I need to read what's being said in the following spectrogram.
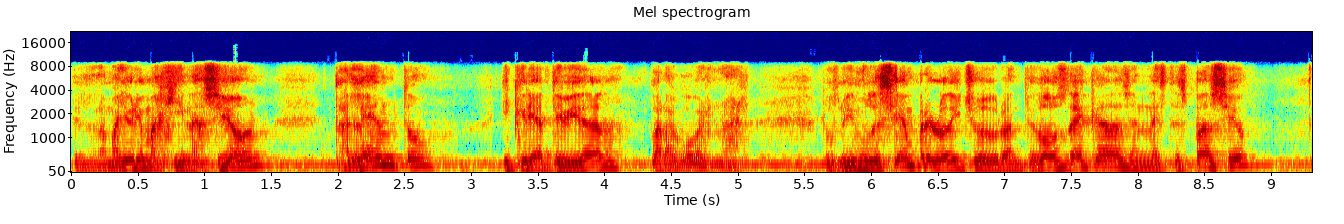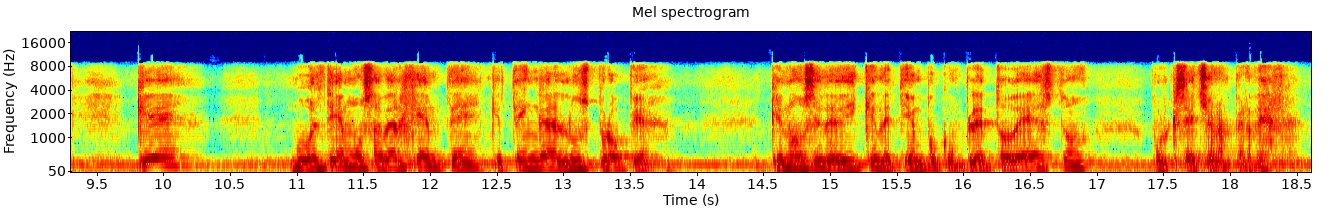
la mayor imaginación, talento y creatividad para gobernar? Los mismos de siempre, lo he dicho durante dos décadas en este espacio, que volteemos a ver gente que tenga luz propia, que no se dediquen de tiempo completo de esto porque se echan a perder.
